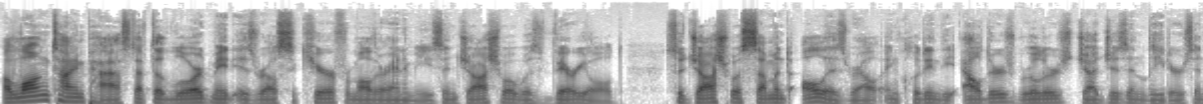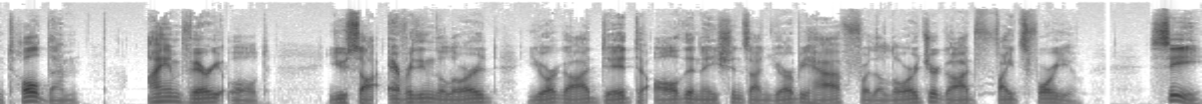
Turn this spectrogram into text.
A long time passed after the Lord made Israel secure from all their enemies, and Joshua was very old. So Joshua summoned all Israel, including the elders, rulers, judges, and leaders, and told them, I am very old. You saw everything the Lord your God did to all the nations on your behalf, for the Lord your God fights for you. See,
